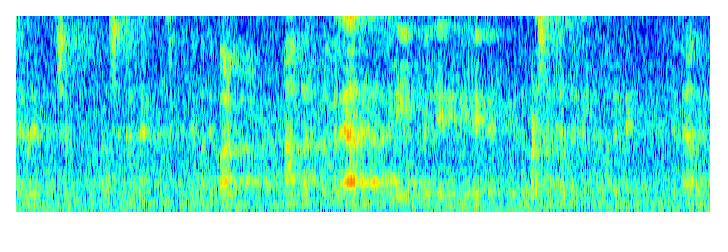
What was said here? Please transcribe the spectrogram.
സിനിമയെക്കുറിച്ചും നമ്മുടെ സംഘടനയെക്കുറിച്ചും വലിയ മതിപ്പാണ്. ആ മതിപ്പ് കളയാതെ ഇനിയും വലിയ രീതിയിലേക്ക് നമ്മുടെ സംഘടനകൾ മാറട്ടെ. എല്ലാവരും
